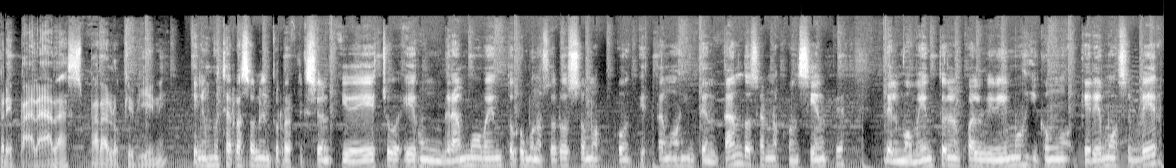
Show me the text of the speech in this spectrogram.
preparadas para lo que viene? Tienes mucha razón en tu reflexión y de hecho es un gran momento como nosotros somos, estamos intentando hacernos conscientes del momento en el cual vivimos y cómo queremos ver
